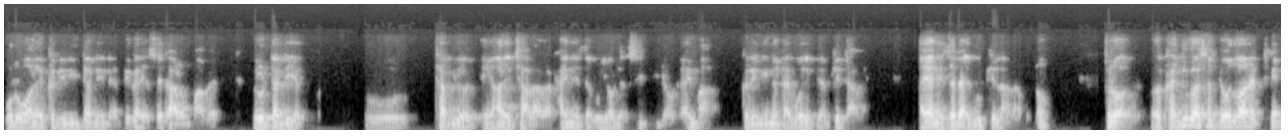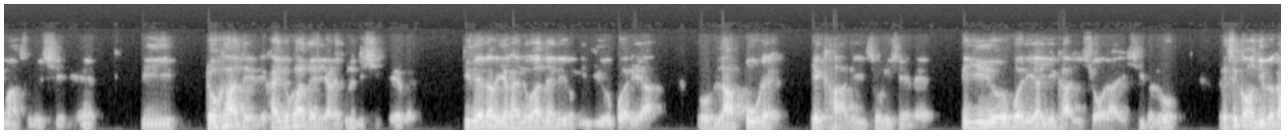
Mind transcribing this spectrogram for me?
ဘိုးတော်ကလည်းကရီနီတက်နေနဲ့အပြစ်ကရဆဲထားတော့မှာပဲသူတို့တက်တွေဟိုထပ်ပြီးတော့အင်အားတွေချလာတာထိုင်းနေဆက်ကိုရောက်တဲ့အဆင့်ကြီးရောက်တယ်အဲ့မှာကရီနီနဲ့တိုက်ပွဲတွေပြန်ဖြစ်တာပဲအဲ့ရနေဇက်တိုက်အခုဖြစ်လာတာပေါ့နော် ဆိုတော့ခိုင်သူကဆက်ပြောသွားတဲ့အဲမှာဆိုလို့ရှိရင်ဒီဒုက္ခတွေရခိုင်ဒုက္ခတွေတွေကလည်းအခုတည်းရှိသေးပဲဒီတဲ့ကရခိုင်ဒုက္ခတွေတွေကို NGO အဖွဲ့တွေကဟိုလာပို့တဲ့ရိတ်ခါတွေဆိုလို့ရှိရင်လည်း NGO အဖွဲ့တွေကရိတ်ခါကြီးလျှော့တာရှိသလိုစစ်ကောင်စီဘက်က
